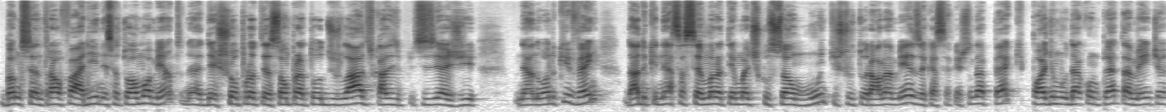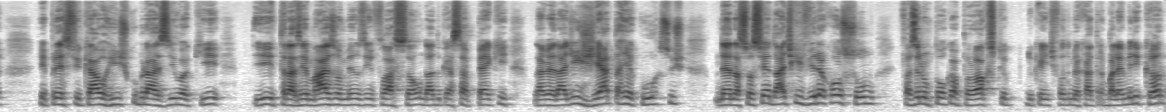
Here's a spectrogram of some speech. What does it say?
Banco Central faria nesse atual momento, né? deixou proteção para todos os lados, caso ele precise agir né, no ano que vem, dado que nessa semana tem uma discussão muito estrutural na mesa, que é essa questão da PEC, pode mudar completamente e precificar o risco Brasil aqui e trazer mais ou menos inflação, dado que essa PEC, na verdade, injeta recursos né, na sociedade que vira consumo, fazendo um pouco a proxy do que a gente falou do mercado de trabalho americano,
